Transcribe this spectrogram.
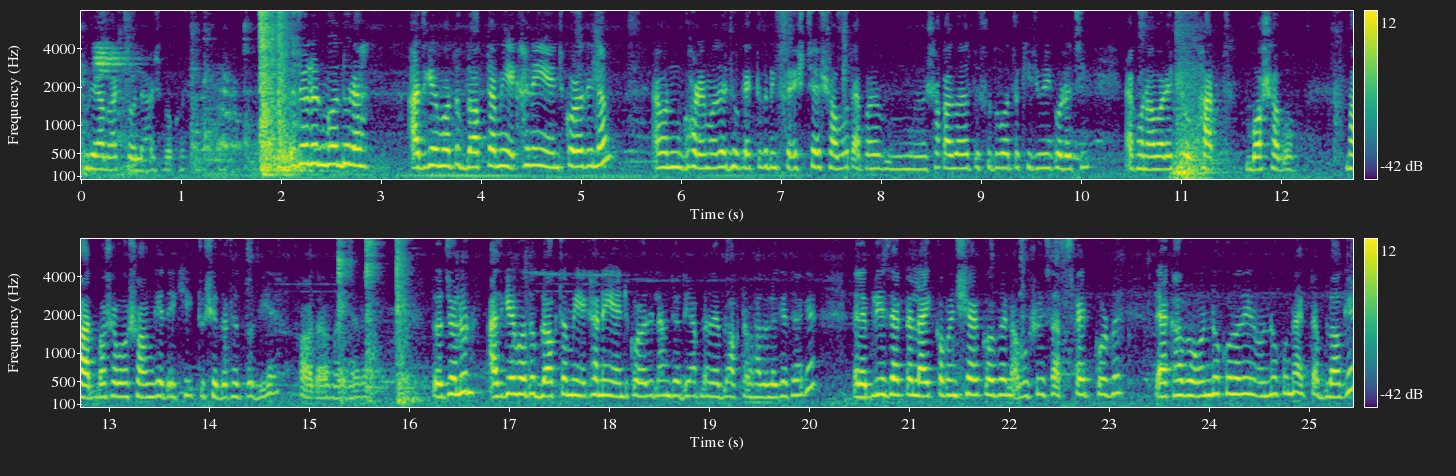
ঘুরে আবার চলে আসব তো চলুন বন্ধুরা, আজকের মতো ব্লগটা আমি এখানেই এন্ড করে দিলাম। এখন ঘরের মধ্যে ঢুকে একটুখানি ফ্রেশ ট্রেশ হব, তারপর সকালবেলা তো শুধুমাত্র খিচুড়ি করেছি। এখন আবার একটু ভাত বসাবো। ভাত বসাবো সঙ্গে দেখি, একটু সেদ্ধ টেদ্ধ দিয়ে খাওয়া দাওয়া হয়ে যাবে। তো চলুন, আজকের মতো ব্লগটা আমি এখানেই এন্ড করে দিলাম। যদি আপনাদের ব্লগটা ভালো লেগে থাকে, তাহলে প্লিজ একটা লাইক কমেন্ট শেয়ার করবেন, অবশ্যই সাবস্ক্রাইব করবেন। দেখা হবে অন্য কোনো দিন, অন্য কোনো একটা ব্লগে।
